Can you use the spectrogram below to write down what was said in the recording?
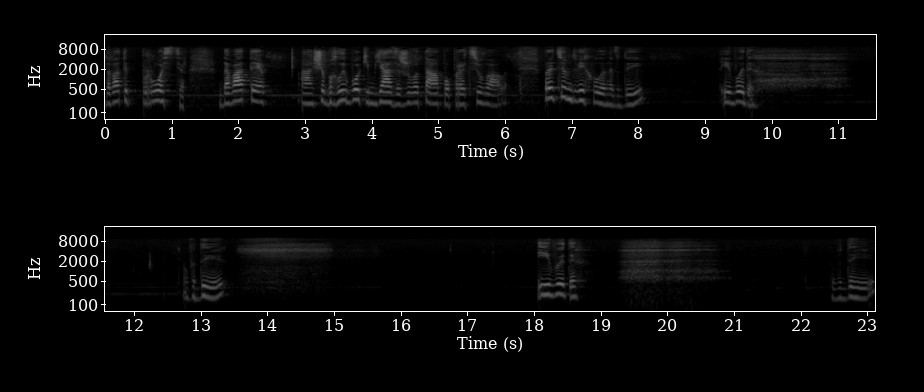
давати простір, давати, щоб глибокі м'язи живота попрацювали. Працюємо 2 хвилини вдих і видих. Вдих. І видих. Вдих.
